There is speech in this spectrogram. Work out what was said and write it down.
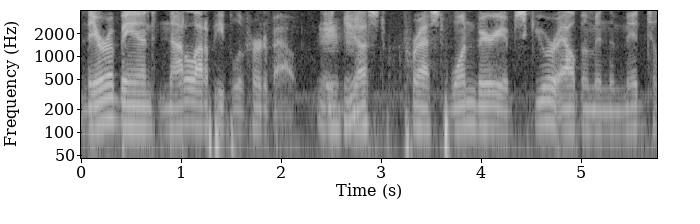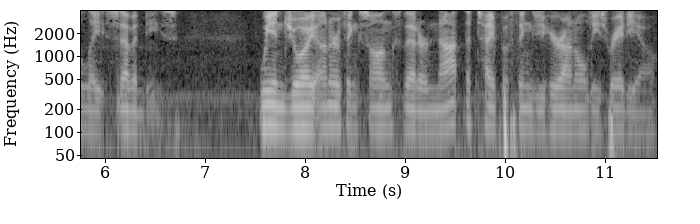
They're a band not a lot of people have heard about. They Mhm. just pressed one very obscure album in the mid to late '70s. We enjoy unearthing songs that are not the type of things you hear on oldies radio.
